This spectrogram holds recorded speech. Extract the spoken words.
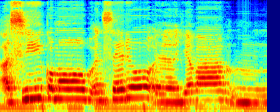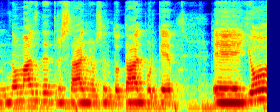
Así como en serio, eh, lleva mm, no más de tres años en total, porque Eh, yo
